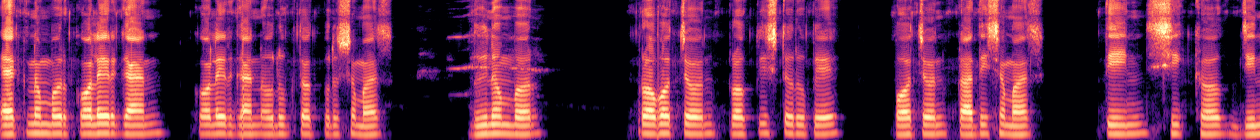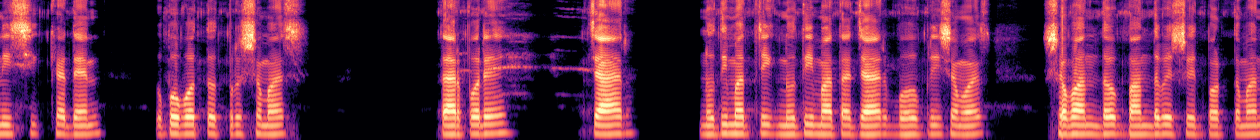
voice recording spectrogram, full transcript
এক নম্বর, কলের গান। কলের গান অলুক তৎপুরুষ সমাস। দুই নম্বর, প্রবচন, প্রকৃষ্ট রূপে বচন প্রাদি সমাস। তিন, শিক্ষক যিনি শিক্ষা দেন উপপদ তৎপুরুষ সমাস তারপরে চার, নদীমাতৃক নদী মাতা যার বহুব্রী সমাস সবান্ধব বান্ধবের সহিত বর্তমান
